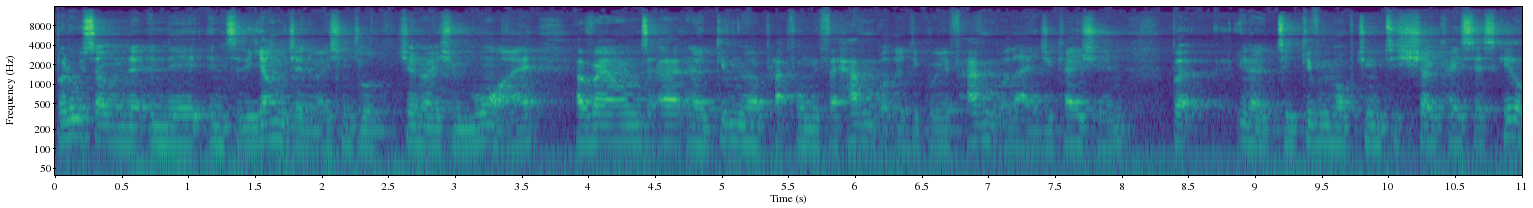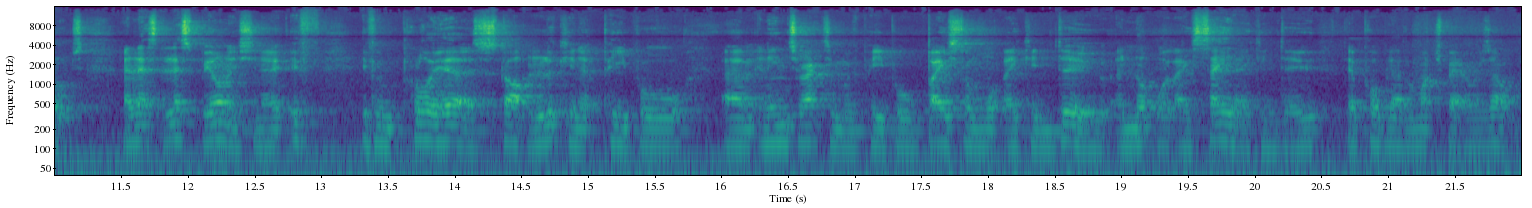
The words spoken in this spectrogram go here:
but also in the, in the into the young generations or Generation Y around uh, you know giving them a platform if they haven't got the degree, if they haven't got that education, but you know to give them opportunity to showcase their skills. And let's let's be honest, you know if if employers start looking at people um, and interacting with people based on what they can do and not what they say they can do, they'll probably have a much better result.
